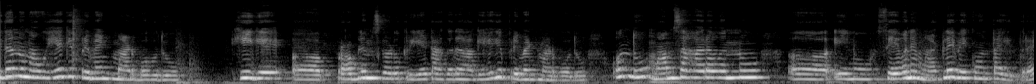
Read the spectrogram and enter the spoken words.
ಇದನ್ನು ನಾವು ಹೇಗೆ ಪ್ರಿವೆಂಟ್ ಮಾಡಬಹುದು? ಹೀಗೆ ಪ್ರಾಬ್ಲಮ್ಸ್ಗಳು ಕ್ರಿಯೇಟ್ ಆಗದ ಹಾಗೆ ಹೇಗೆ ಪ್ರಿವೆಂಟ್ ಮಾಡ್ಬೋದು ಒಂದು ಮಾಂಸಾಹಾರವನ್ನು ಏನು ಸೇವನೆ ಮಾಡಲೇಬೇಕು ಅಂತ ಇದ್ದರೆ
